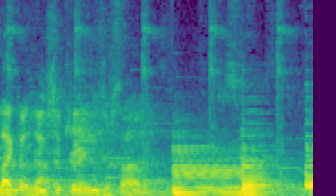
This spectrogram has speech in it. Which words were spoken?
Like Alicia Keys or something.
